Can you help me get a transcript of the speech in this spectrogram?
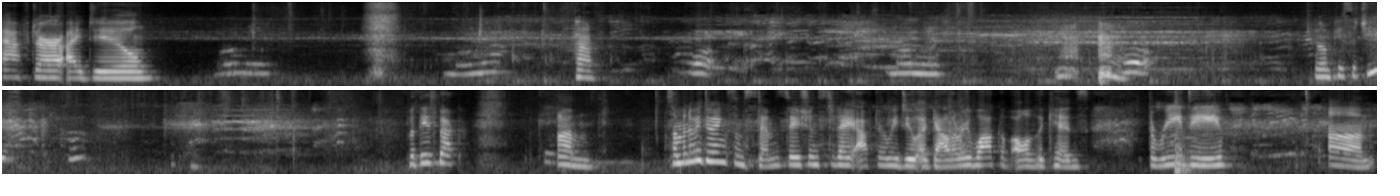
after I do. Mommy. Mommy. Huh? What? Mommy. You want a piece of cheese? Put these back. Okay. Um, so I'm going to be doing some STEM stations today after we do a gallery walk of all of the kids' 3D um,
